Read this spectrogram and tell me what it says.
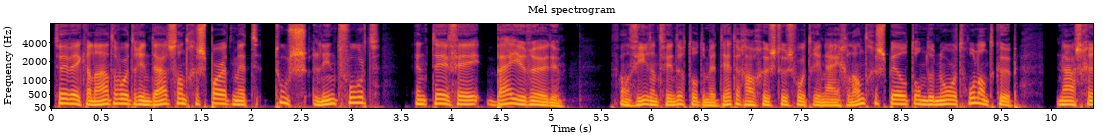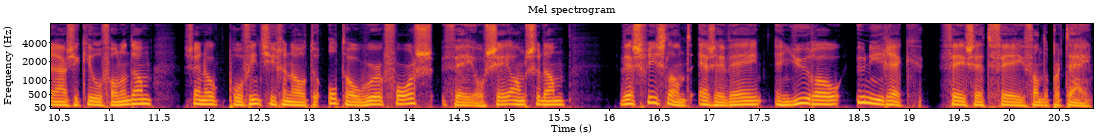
Twee weken later wordt er in Duitsland gespart met Toes Lindvoort en TV Bijenreude. Van 24 tot en met 30 augustus wordt er in eigen land gespeeld om de Noord-Holland Cup. Naast Garage Kiel Volendam zijn ook provinciegenoten Otto Workforce, VOC Amsterdam, West-Friesland SEW en Juro Unirec VZV van de partij.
